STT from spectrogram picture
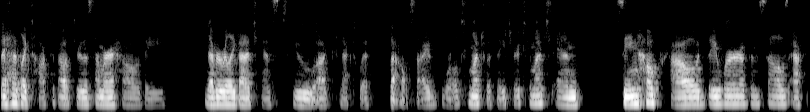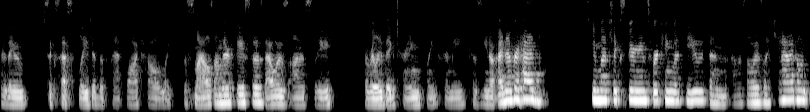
they had like talked about through the summer how they never really got a chance to uh, connect with the outside world too much, with nature too much, and seeing how proud they were of themselves after they successfully did the plant walk, how like the smiles on their faces, that was honestly a really big turning point for me because you know I never had too much experience working with youth, and I was always like, yeah, I don't,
